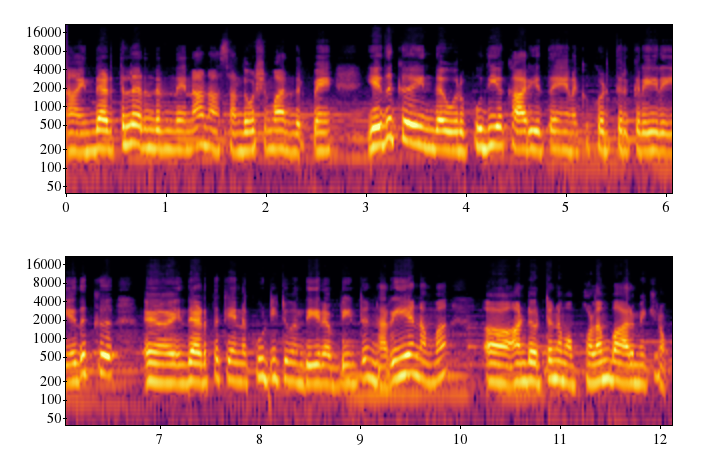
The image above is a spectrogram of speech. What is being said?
நான் இந்த இடத்துல இருந்திருந்தேன்னா நான் சந்தோஷமாக இருந்திருப்பேன். எதுக்கு இந்த ஒரு புதிய காரியத்தை எனக்கு கொடுத்துருக்கிறீர்? எதுக்கு இந்த இடத்துக்கு என்னை கூட்டிகிட்டு வந்தீர்? அப்படின்ட்டு நிறைய நம்ம ஆண்டவர்கிட்ட நம்ம புலம்ப ஆரம்பிக்கிறோம்.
